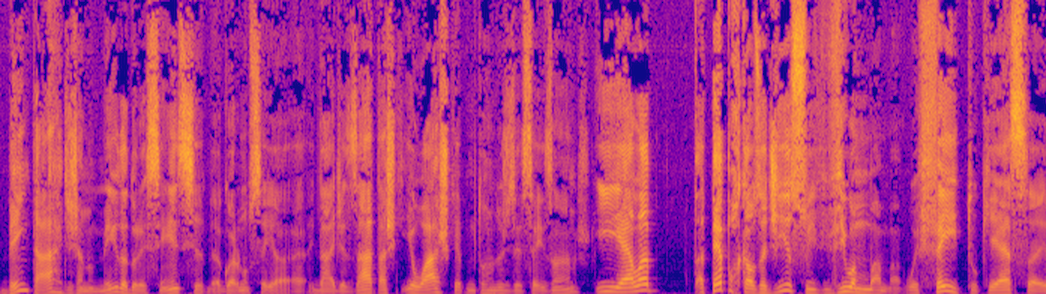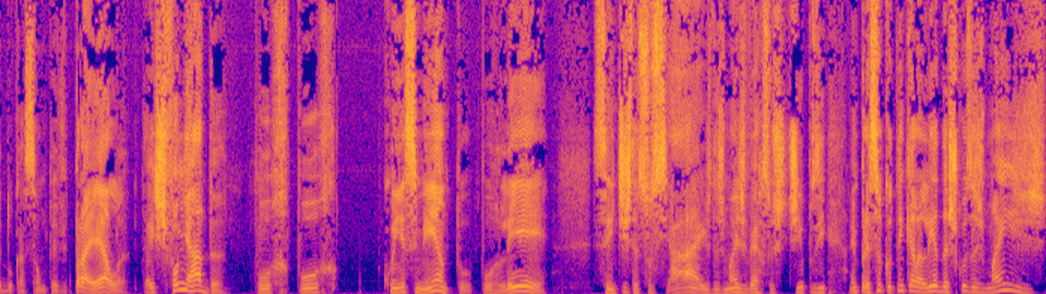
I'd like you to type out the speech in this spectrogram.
bem tarde, já no meio da adolescência, agora não sei a, idade exata, acho que, eu acho que é em torno dos 16 anos. E ela, até por causa disso, e viu a, a, o efeito que essa educação teve para ela, é esfomeada por, por conhecimento, por ler, cientistas sociais dos mais diversos tipos e a impressão que eu tenho é que ela lê das coisas mais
